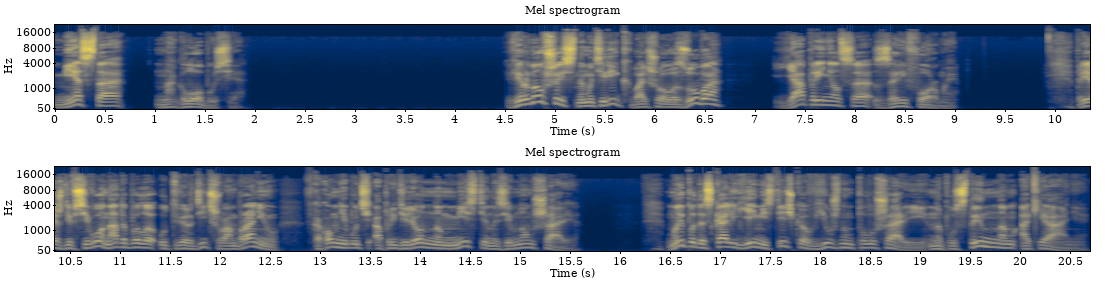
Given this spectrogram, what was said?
Место на глобусе. Вернувшись на материк Большого Зуба, я принялся за реформы. Прежде всего, надо было утвердить швамбранию в каком-нибудь определенном месте на земном шаре. Мы подыскали ей местечко в южном полушарии, на пустынном океане.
